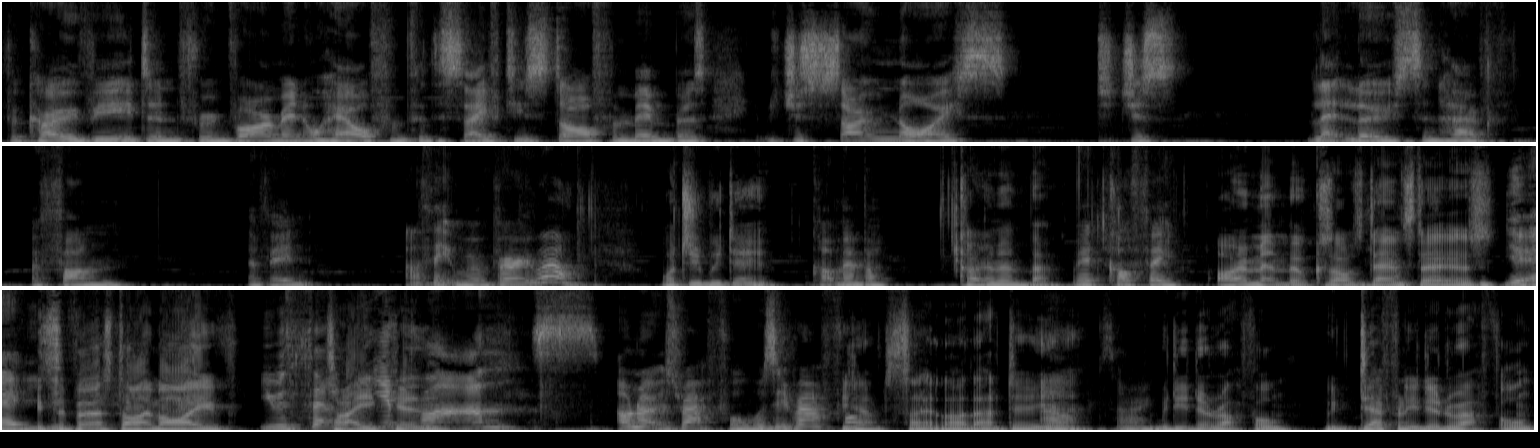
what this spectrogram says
for COVID and for environmental health and for the safety of staff and members. It was just so nice to just let loose and have a fun event. I think it went very well. what did we do? Can't remember. Can't remember. We had coffee. I remember because I was downstairs. Yeah, It's the first time I've. You were selling Taken- plants. Oh no, it was raffle. Was it raffle? You don't have to say it like that, do you? Oh, sorry. We did a raffle. We definitely did a raffle.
